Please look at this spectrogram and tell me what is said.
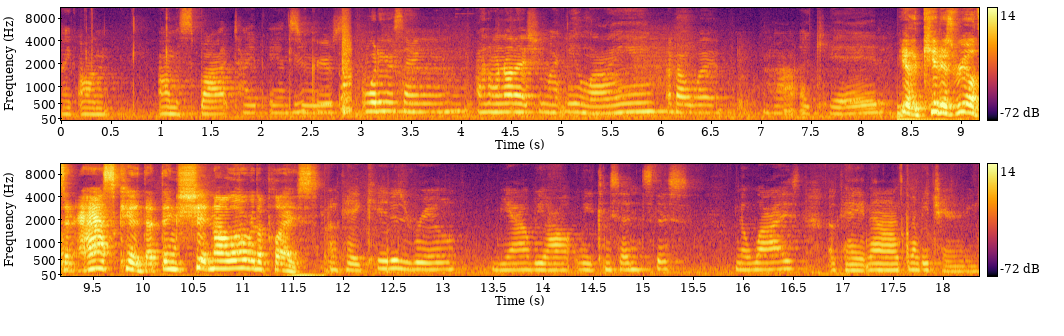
like on, on the spot type answers. What are you saying I don't know that she might be lying about what? About a kid. Yeah, the kid is real. It's an ass kid. That thing's shitting all over the place. Okay, kid is real. Yeah, we all we consensus this. No lies. Okay, now it's gonna be charity.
